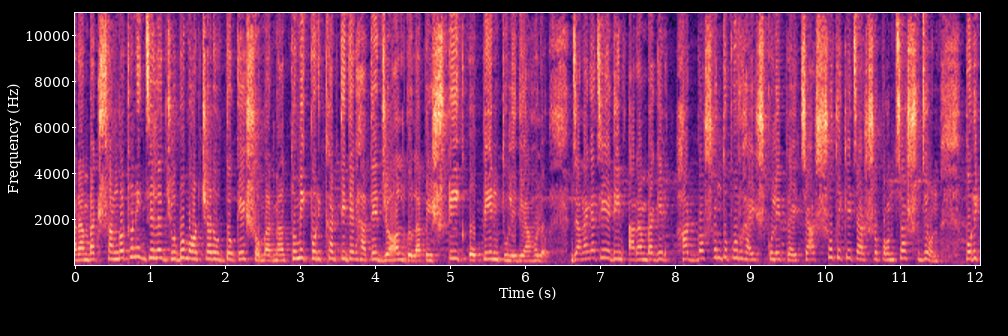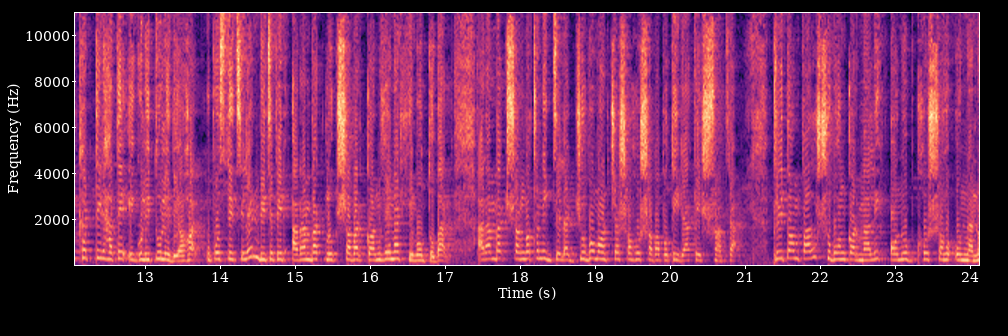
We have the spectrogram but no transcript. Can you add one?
আরামবাগ সাংগঠনিক জেলা যুব মোর্চার উদ্যোগে সোমবার মাধ্যমিক পরীক্ষার্থীদের হাতে জল, গোলাপি স্টিক ও পেন তুলে দেওয়া হলো। জানা গেছে, এদিন আরামবাগের হাট বসন্তপুর হাই স্কুলে প্রায় চারশো থেকে চারশো পঞ্চাশ জন পরীক্ষার্থীর হাতে এগুলি তুলে দেওয়া হয়। উপস্থিত ছিলেন বিজেপির আরামবাগ লোকসভার কনভেনার হেমন্ত বাগ, আরামবাগ সাংগঠনিক জেলার যুব মোর্চা সহ সভাপতি রাকেশ সাঁতরা, প্রীতম পাল, শুভঙ্কর মালিক, অনুপ ঘোষ সহ অন্যান্য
